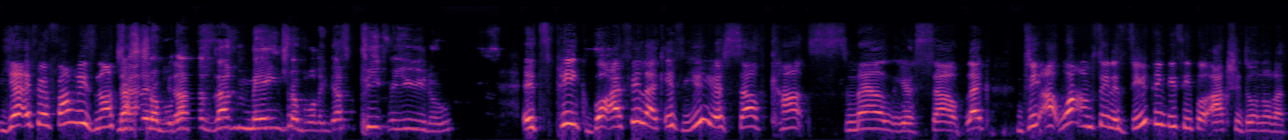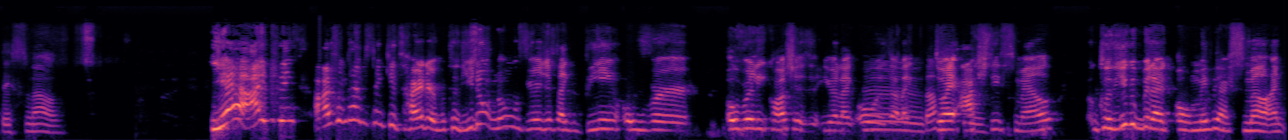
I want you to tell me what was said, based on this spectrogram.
yeah, if your family is not That's trouble. you, that- That's that's main trouble. Like that's peak for you, you know. it's peak. But I feel like if you yourself can't smell yourself, like, do you, uh, what I'm saying is, do you think these people actually don't know that they smell? Yeah, I think I sometimes think it's harder because you don't know if you're just like being over overly cautious. You're like, oh, is that Mm, like, that's do I true. actually smell? Because you could be like, oh, maybe I smell, and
